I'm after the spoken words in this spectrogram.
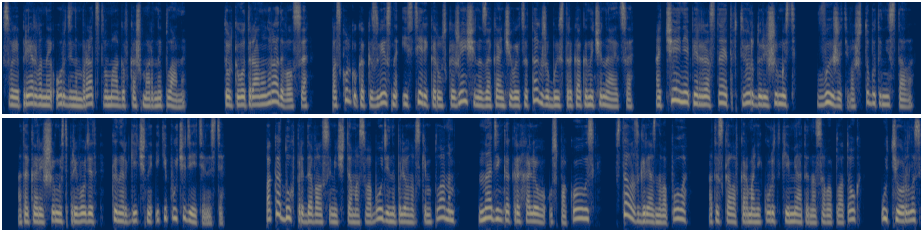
свои прерванные орденом братства магов кошмарные планы. Только вот рано он радовался, поскольку, как известно, истерика русской женщины заканчивается так же быстро, как и начинается. Отчаяние перерастает в твердую решимость выжить во что бы то ни стало, а такая решимость приводит к энергичной и кипучей деятельности. Пока дух предавался мечтам о свободе и наполеоновским планам, Наденька Крахалева успокоилась, встала с грязного пола отыскала в кармане куртки мятый носовой платок, утерлась,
